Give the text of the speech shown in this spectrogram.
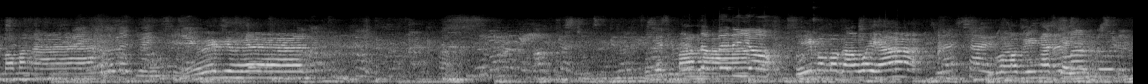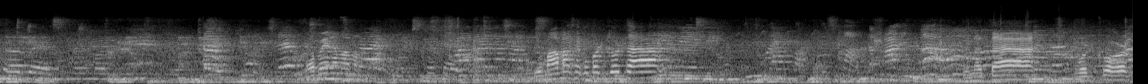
Mama na. Wave your hand. Na si mama. Hindi mo mag-away ha. Hindi mo mag-ingat kayo. Babay na mama. Yung mama sa court ha. Ito na ta. Covered court.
